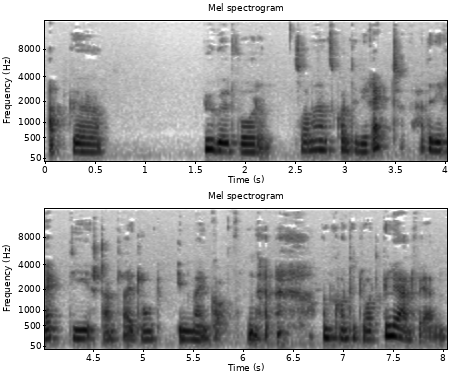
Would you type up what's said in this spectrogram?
Abgebügelt wurde. Sondern es konnte direkt, hatte direkt die Standleitung in meinen Kopf und konnte dort gelernt werden.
